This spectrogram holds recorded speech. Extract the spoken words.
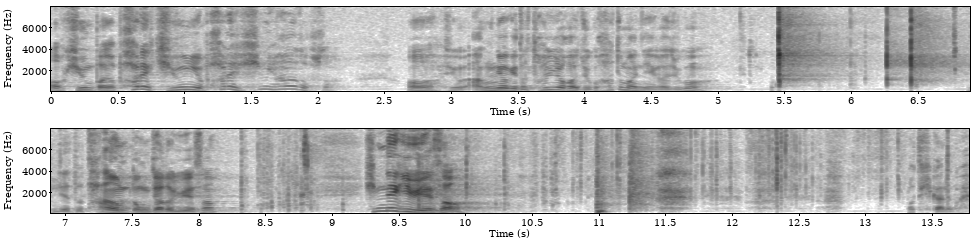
어 기운 빠져. 팔에 기운이 팔에 힘이 하나도 없어. 어 지금 악력이 다 털려가지고 하도 많이 해가지고. 이제 또 다음 동작을 위해서 힘내기 위해서 어떻게 가는 거야?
